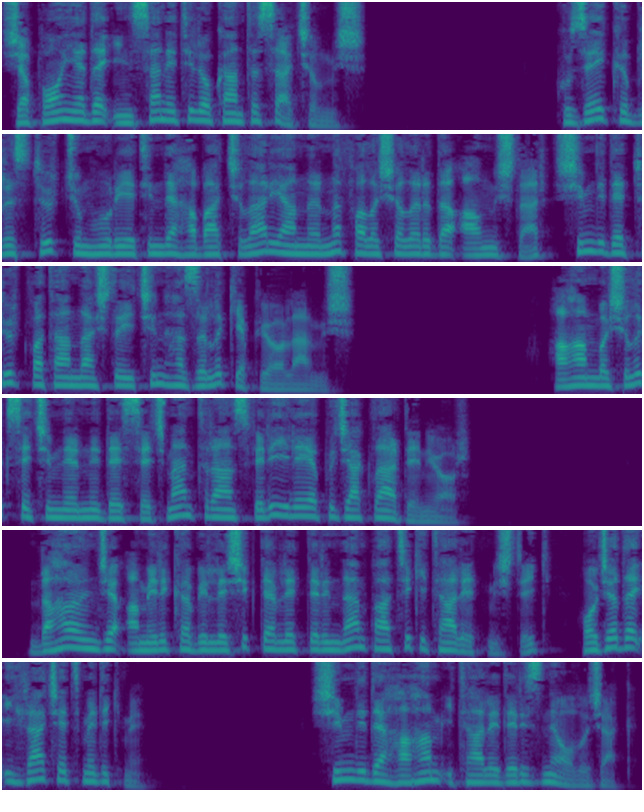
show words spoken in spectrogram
Japonya'da insan eti lokantası açılmış. Kuzey Kıbrıs Türk Cumhuriyeti'nde habatçılar yanlarına falaşaları da almışlar, şimdi de Türk vatandaşlığı için hazırlık yapıyorlarmış. Hahambaşılık seçimlerini de seçmen transferi ile yapacaklar deniyor. Daha önce Amerika Birleşik Devletleri'nden patrik ithal etmiştik, hoca da ihraç etmedik mi? Şimdi de haham ithal ederiz ne olacak?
